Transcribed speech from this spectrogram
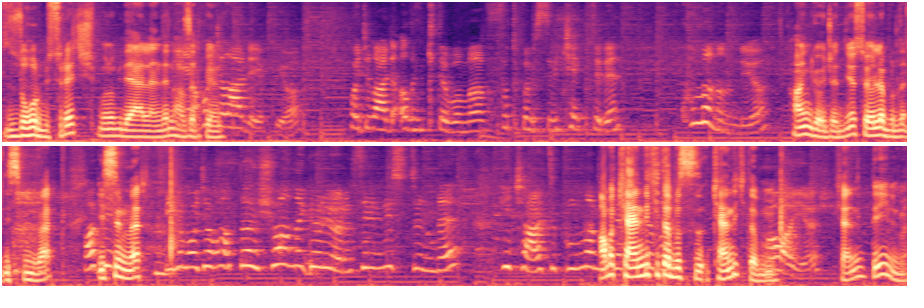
zor bir süreç. Bunu bir değerlendirin hazırlık dönemi. Hocalar da yapıyor. Hocalar da alın kitabımı, fotokopisini çektirin. Kullanın diyor. Hangi hoca diyor? Söyle buradan ismini ver. Abi, İsim ver. Benim hocam hatta şu anda görüyorum senin üstünde hiç artık bulunamayacak Ama kendi kitabı- kitabısı, kendi kitabı mı? Hayır. Kendi değil mi?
